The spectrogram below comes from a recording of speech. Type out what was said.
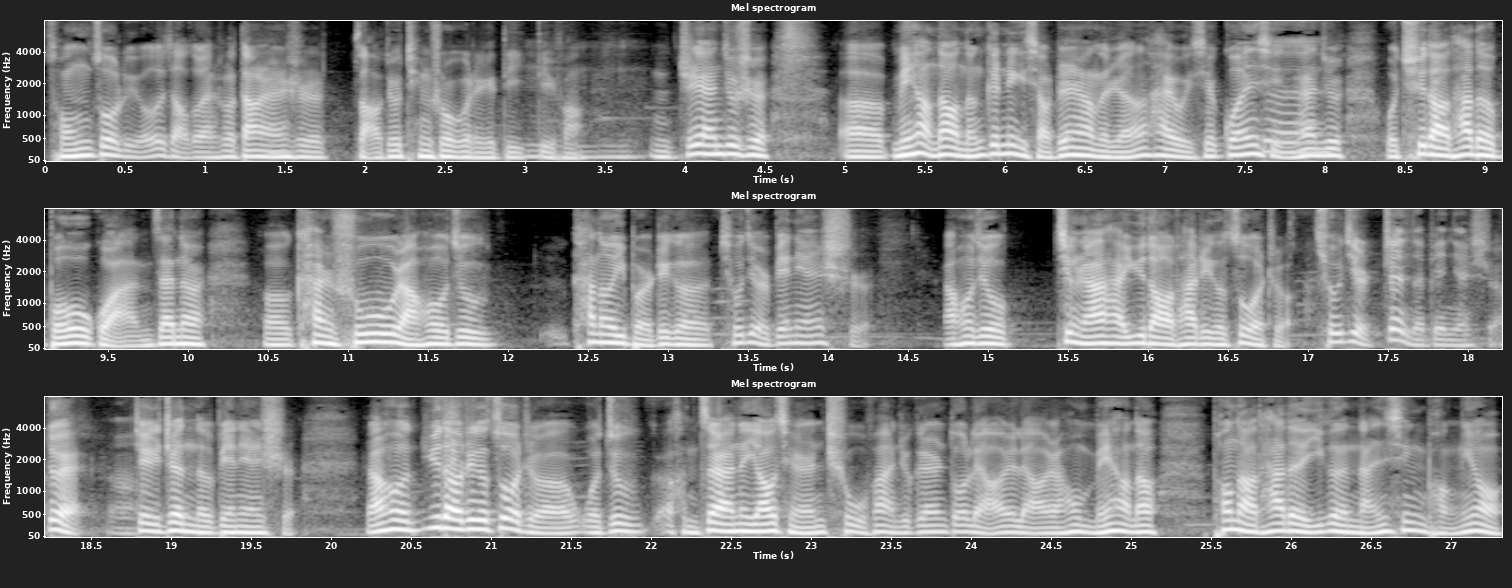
从做旅游的角度来说，当然是早就听说过这个地地方。嗯，之前就是，呃，没想到能跟这个小镇上的人还有一些关系。你看，就是我去到他的博物馆，在那儿呃看书，然后就看到一本这个丘吉尔编年史，然后就竟然还遇到他这个作者，丘吉尔镇的编年史，对啊这个镇的编年史。然后遇到这个作者，我就很自然的邀请人吃午饭，就跟人多聊一聊。然后没想到碰到他的一个男性朋友，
